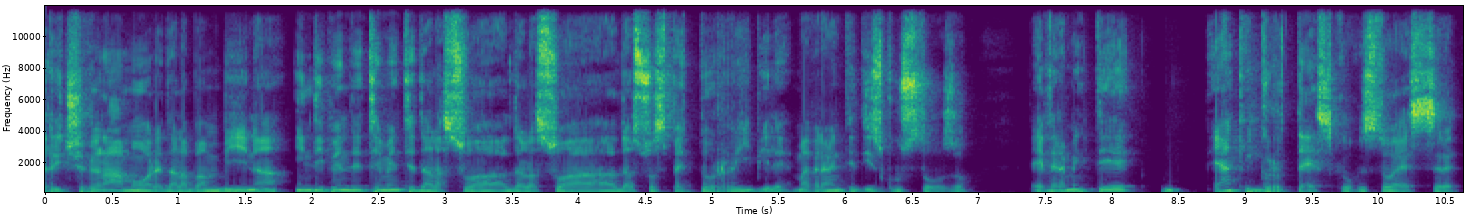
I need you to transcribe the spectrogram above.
riceverà amore dalla bambina indipendentemente dalla sua, dalla sua, dal suo aspetto orribile, ma veramente disgustoso. È veramente... è anche grottesco questo essere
